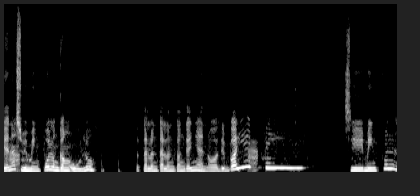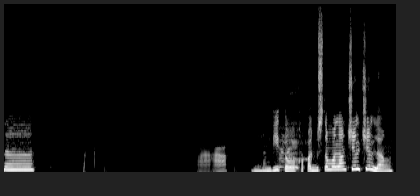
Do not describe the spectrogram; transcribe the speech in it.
Yan ang swimming pool hanggang ulo. Tatalon-talon kang ganyan. O, di ba? Yippee! Swimming pool na. Nandito, kapag gusto mo lang chill-chill lang.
